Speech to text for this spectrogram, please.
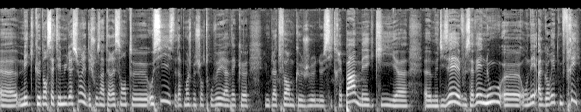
euh, mais que dans cette émulation, il y a des choses intéressantes euh, aussi. C'est-à-dire que moi, je me suis retrouvée avec euh, une plateforme que je ne citerai pas, mais qui me disait, vous savez, nous, on est algorithme free.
